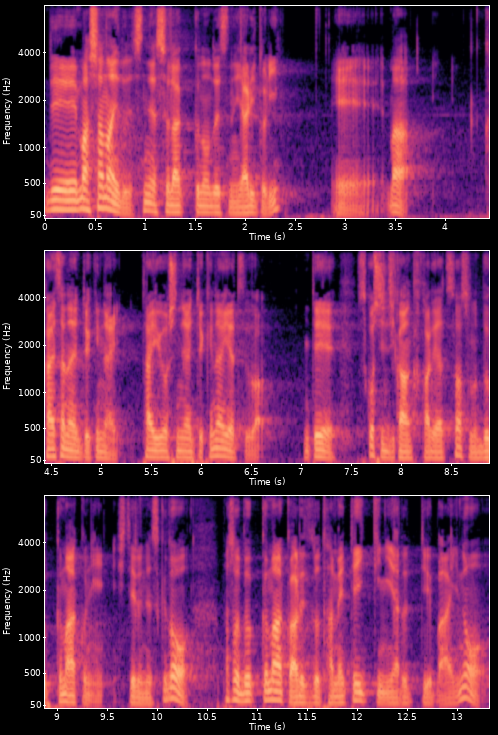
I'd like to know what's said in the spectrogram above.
で、まあ、社内でですね、 Slack のですね、やり取り、えー、まあ、返さないといけない、対応しないといけないやつは、で、少し時間かかるやつはそのブックマークにしてるんですけど、まあそのブックマークある程度貯めて一気にやるっていう場合の、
